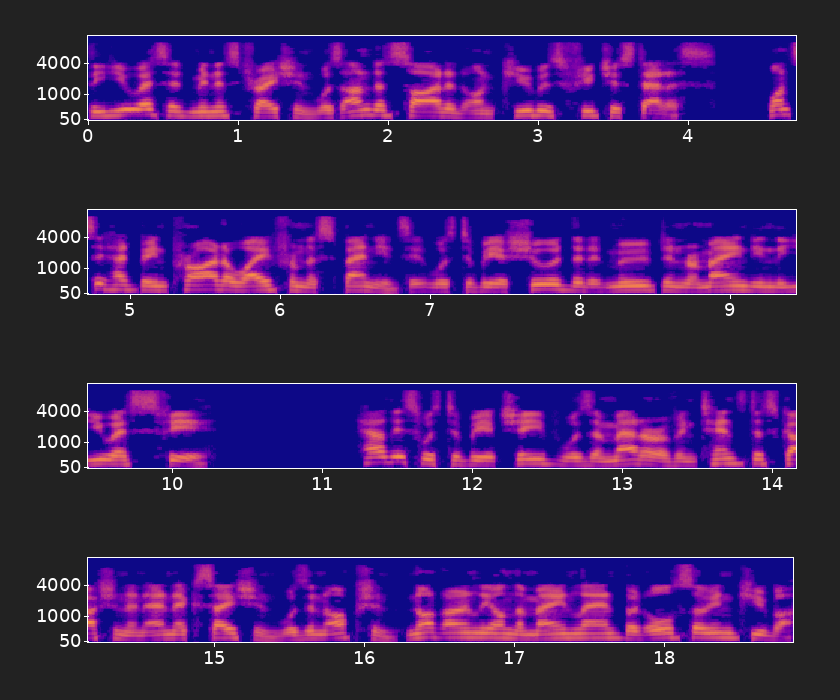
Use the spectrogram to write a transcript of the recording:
The U.S. administration was undecided on Cuba's future status. Once it had been pried away from the Spaniards it was to be assured that it moved and remained in the U.S. sphere. How this was to be achieved was a matter of intense discussion and annexation was an option, not only on the mainland but also in Cuba.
